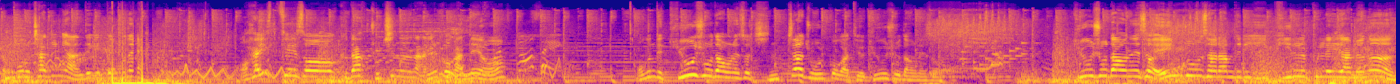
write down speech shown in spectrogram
금고로 차징이 안 되기 때문에 어, 하이스트에서 그닥 좋지는 않을 것 같네요. 어 근데 듀오 쇼다운에서 진짜 좋을 것 같아요 듀오 쇼다운에서. 듀오 쇼다운에서 에임 좋은 사람들이 이 B를 플레이하면은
